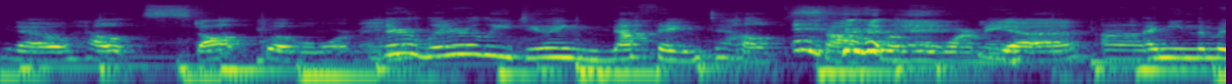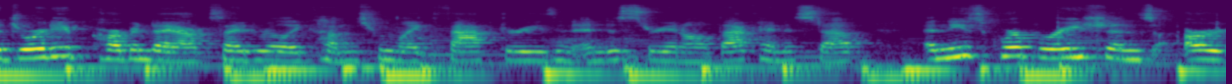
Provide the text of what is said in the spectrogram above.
you know, help stop global warming. They're literally doing nothing to help stop global warming. yeah. Um, I mean, the majority of carbon dioxide really comes from like factories and industry and all that kind of stuff. And these corporations are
